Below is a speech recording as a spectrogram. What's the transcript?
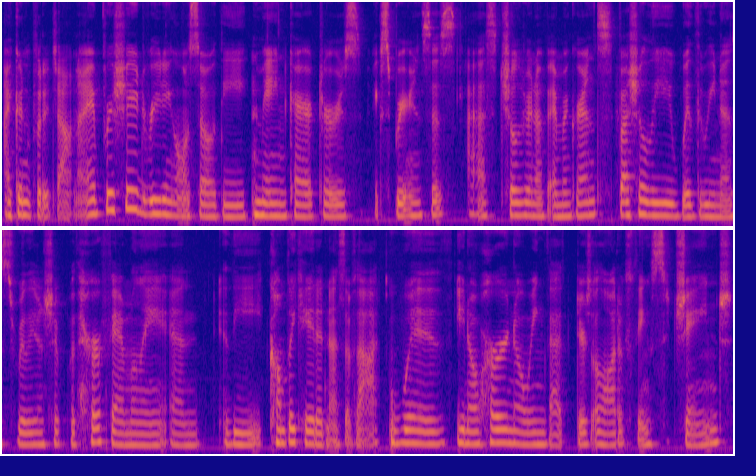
I couldn't put it down. I appreciate reading also the main characters' experiences as children of immigrants, especially with Rena's relationship with her family and the complicatedness of that with you know her knowing that there's a lot of things to change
